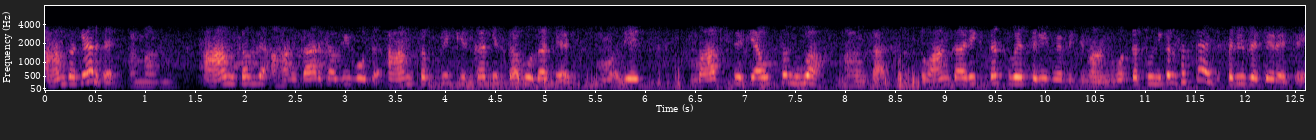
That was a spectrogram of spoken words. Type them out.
अहम का क्या अर्थ है? परमात्मा। अहम शब्द अहंकार का भी बोध अहम शब्द किसका किसका बोधक है? ये माप से क्या उत्पन्न हुआ? अहंकार। तो अहंकार एक तत्व है शरीर में विद्यमान। वो तत्व निकल सकता है शरीर रहते रहते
